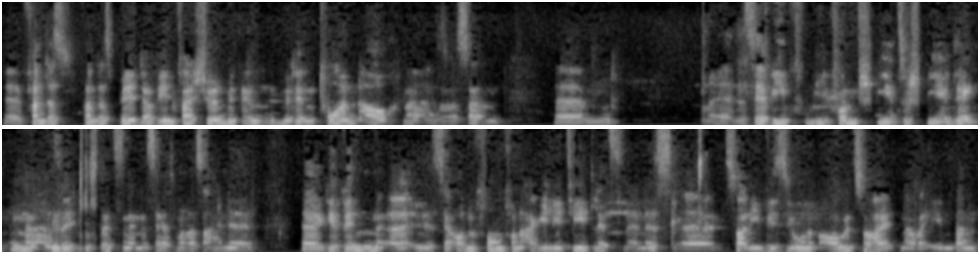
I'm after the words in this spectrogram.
äh, fand, das, fand das Bild auf jeden Fall schön mit den, mit den Toren auch. Ne? Also das, dann, ähm, äh, das ist ja wie, wie von Spiel zu Spiel denken. Ne? Also mhm. ich muss letzten Endes erstmal das eine äh, Gewinn äh, ist ja auch eine Form von Agilität letzten Endes, äh, zwar die Vision im Auge zu halten, aber eben dann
